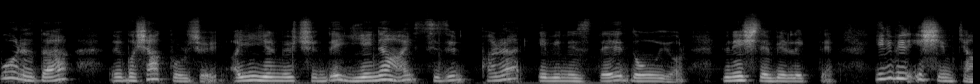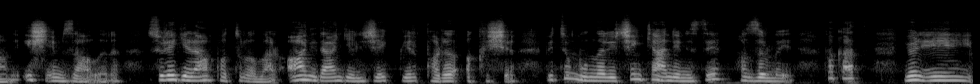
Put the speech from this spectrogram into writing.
Bu arada Başak Burcu ayın 23'ünde yeni ay sizin para evinizde doğuyor. Güneşle birlikte. Yeni bir iş imkanı, iş imzaları, süre gelen faturalar, aniden gelecek bir para akışı. Bütün bunlar için kendinizi hazırlayın. Fakat e,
